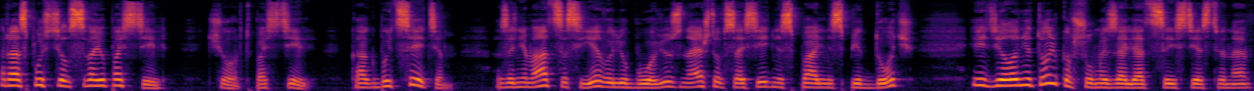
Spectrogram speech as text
распустил в свою постель. Черт, постель. Как быть с этим? Заниматься с Евой любовью, зная, что в соседней спальне спит дочь? И дело не только в шумоизоляции, естественно.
